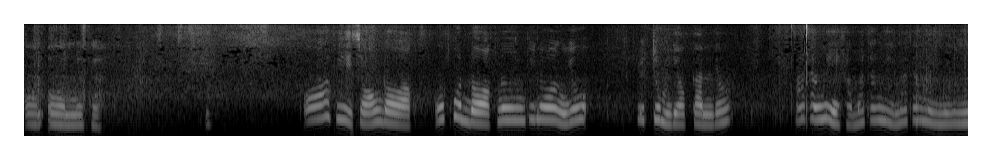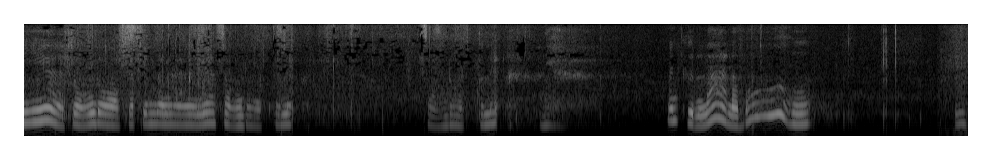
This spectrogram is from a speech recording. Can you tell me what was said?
อ่อนๆเลยค่ะโอ้พี่สองดอกโอ้พุ่นดอกหนึ่งพี่น้องอยุยุจุ่มเดียวกันเด้อ มาทางนี้ค่ะ มาทางนี้ มาทางนี้เนี่ยสองดอกจะเป็นยังไงเนี่ยสองดอกตัวเนี้ยสองดอกตัวเนี้ยเนี่ยมันขึ้นล่าเหรอบ่เหรออืม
